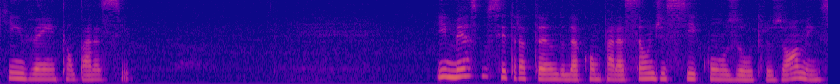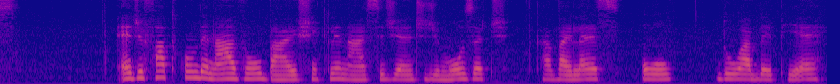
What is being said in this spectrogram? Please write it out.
que inventam para si. E mesmo se tratando da comparação de si com os outros homens, é de fato condenável ou baixo inclinar-se diante de Mozart, Cavaillés ou do Abbé Pierre.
